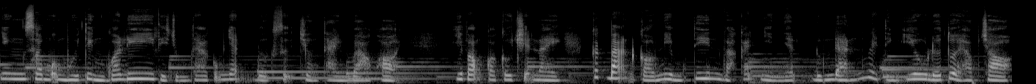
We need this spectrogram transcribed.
nhưng sau mỗi mối tình qua đi thì chúng ta cũng nhận được sự trưởng thành và học hỏi. Hy vọng qua câu chuyện này, các bạn có niềm tin và cách nhìn nhận đúng đắn về tình yêu lứa tuổi học trò.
